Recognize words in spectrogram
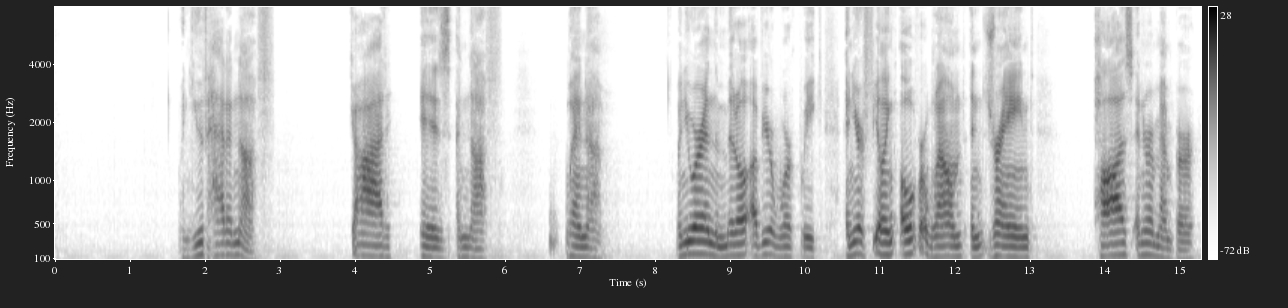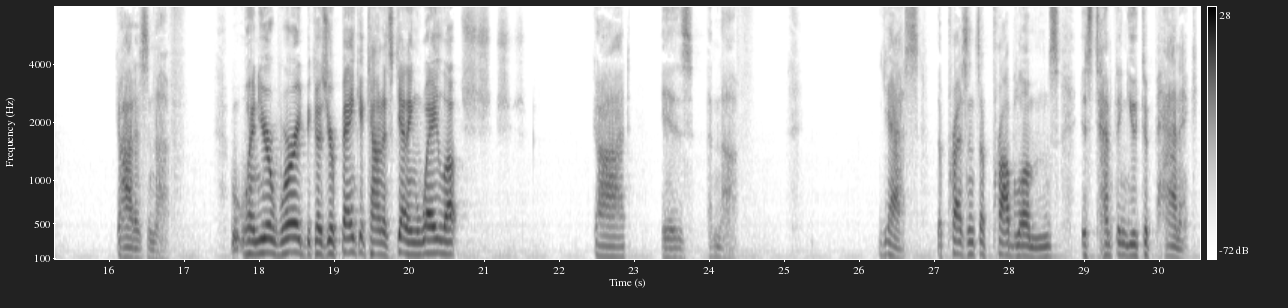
when you've had enough, God is enough. When, uh, when you are in the middle of your work week and you're feeling overwhelmed and drained, pause and remember God is enough when you're worried because your bank account is getting way low, shh, shh, shh. God is enough. Yes, the presence of problems is tempting you to panic,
